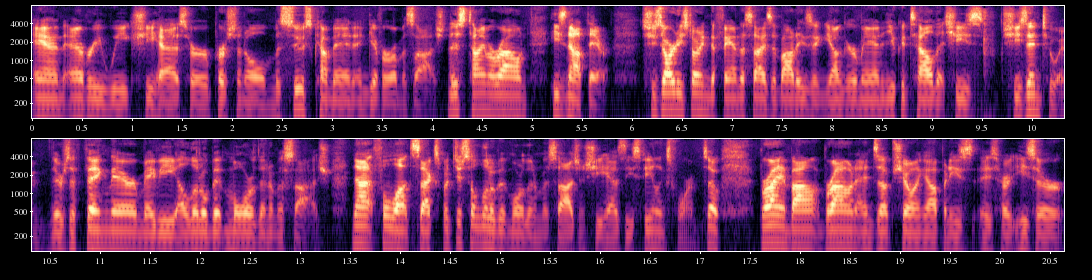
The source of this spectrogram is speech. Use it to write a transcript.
and every week she has her personal masseuse come in and give her a massage. This time around, he's not there. She's already starting to fantasize about it. He's a younger man, and you can tell that she's she's into him. There's a thing there, maybe a little bit more than a massage. Not full out sex, but just a little bit more than a massage, and she has these feelings for him. So Bryan Brown ends up showing up, and he's, he's her he's her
